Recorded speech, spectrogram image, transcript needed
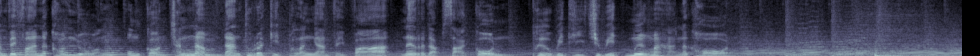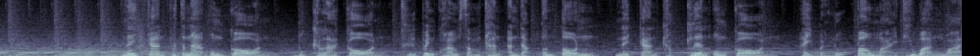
การไฟฟ้านครหลวง องค์กรชั้นนำด้านธุรกิจพลังงานไฟฟ้าในระดับสากล เพื่อวิถีชีวิตเมืองมหานคร ในการพัฒนาองค์กร บุคลากรถือเป็นความสำคัญอันดับต้นๆ ในการขับเคลื่อนองค์กร ให้บรรลุเป้าหมายที่วางไว้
